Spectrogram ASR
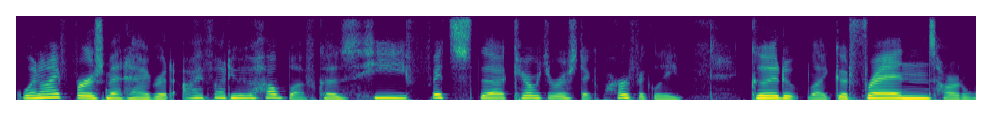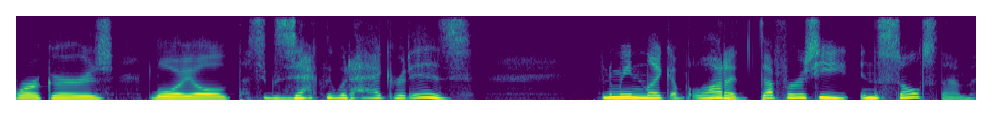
when I first met Hagrid, I thought he was a Hufflepuff because he fits the characteristic perfectly. Good, like good friends, hard workers, loyal. That's exactly what Hagrid is. But I mean, like a lot of duffers, he insults them.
